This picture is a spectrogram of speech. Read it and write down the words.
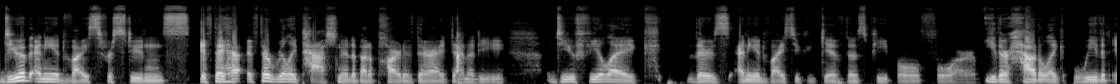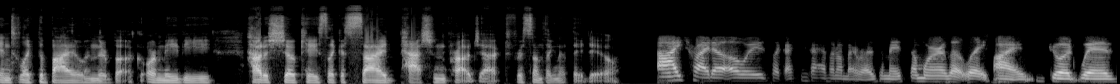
Do you have any advice for students if they have if they're really passionate about a part of their identity? Do you feel like there's any advice you could give those people for either how to like weave it into like the bio in their book or maybe how to showcase like a side passion project for something that they do? I try to always like I think I have it on my resume somewhere that like I'm good with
